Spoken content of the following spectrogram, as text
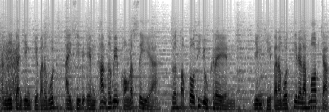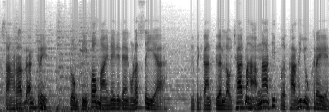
ทั้งนี้การยิงขีปนาวุธ ICBM ข้ามทวีปของรัสเซีย เพื่อตอบโต้ที่ยูเครน ยิงขีปนาวุธที่ได้รับมอบจากสหรัฐและอังกฤษโจมตีเป้าหมายในดินแดนของรัสเซีย ถือเป็นการเตือนเหล่าชาติมหาอำนาจที่เปิดทางให้ยูเครน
